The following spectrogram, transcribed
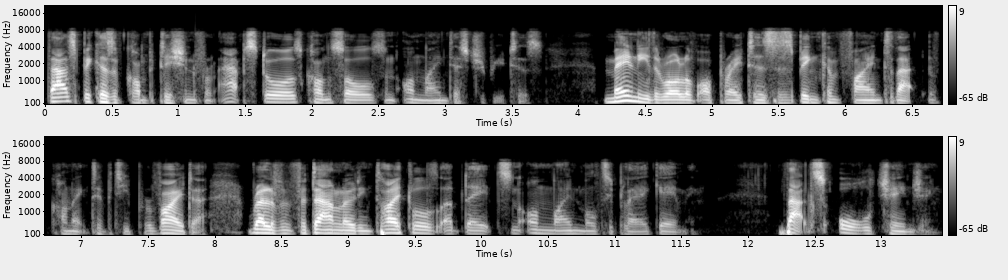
That's because of competition from app stores, consoles, and online distributors. Mainly, the role of operators has been confined to that of connectivity provider, relevant for downloading titles, updates, and online multiplayer gaming. That's all changing.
